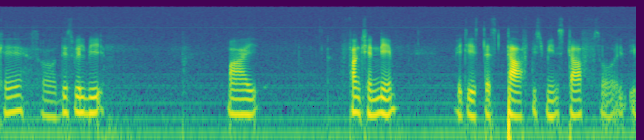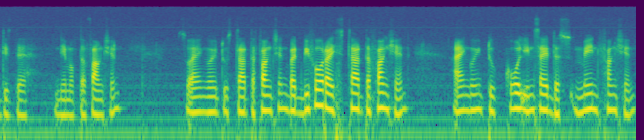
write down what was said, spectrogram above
Okay so this will be my function name which is the staff which means staff. So it, it is the name of the function so I am going to start the function. But before I start the function I am going to call inside the main function.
